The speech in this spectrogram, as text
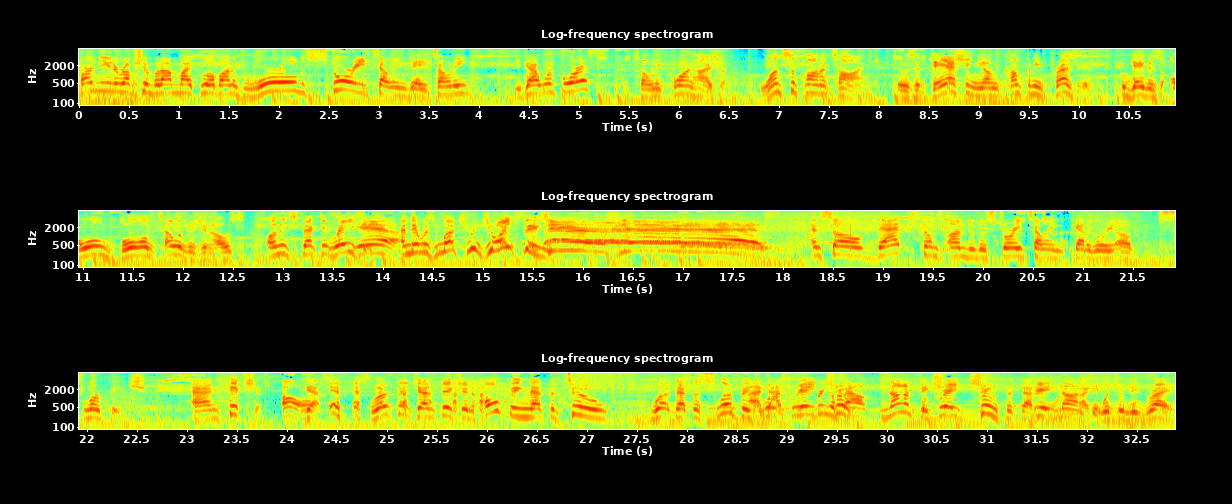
Pardon the interruption, but I'm Mike Wilbon. It's World Storytelling Day, Tony. You got one for us? Tony Kornheiser. Once upon a time, there was a dashing young company president who gave his old bald television hosts unexpected raises. Yeah. And there was much rejoicing. Cheers! Yes! And so that comes under the storytelling category of slurpage. And fiction. Oh. Yes. Slurpage and fiction, hoping that the two, well, that the slurpage will create bring truth. about nonfiction. Create truth at that Create point, nonfiction. which would be great.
